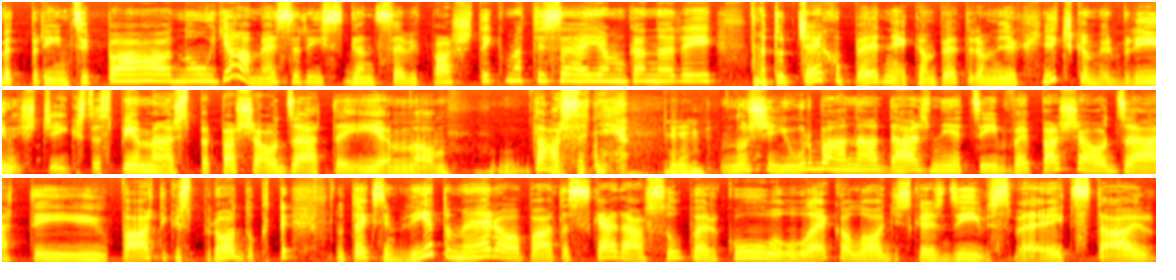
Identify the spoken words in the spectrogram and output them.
Bet principā, nu, jā, mēs arī gan sevi paši stigmatizējam, gan arī tur čehu pētniekam Petram Ļekļičkam ir brīnišķīgs tas piemērs par pašaudzētajiem dārzeņiem. Un? Nu, šī urbānā dārzniecība vai pašaudzēti pārtikas produkti, nu, teiksim, Rietumē Eiropā tas skatās super cool, ekoloģiskais dzīvesveids, tā ir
